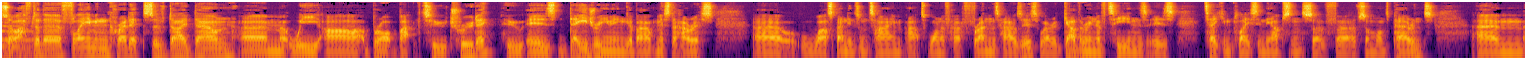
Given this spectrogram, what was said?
So after the flaming credits have died down, um, we are brought back to Trudy, who is daydreaming about Mr. Harris uh, while spending some time at one of her friends' houses, where a gathering of teens is taking place in the absence of uh, of someone's parents. Um,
